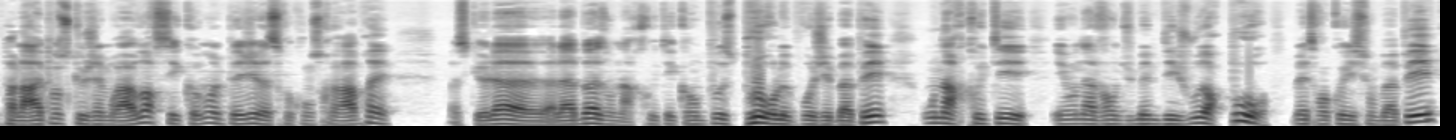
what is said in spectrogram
enfin la réponse que j'aimerais avoir c'est comment le PSG va se reconstruire après? Parce que là, à la base, on a recruté Campos pour le projet Mbappé, on a recruté et on a vendu même des joueurs pour mettre en condition Mbappé.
